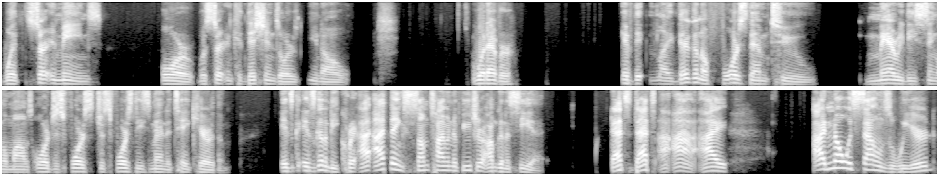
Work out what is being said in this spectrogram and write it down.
with certain means or with certain conditions or you know whatever. If they like, they're gonna force them to marry these single moms or just force just force these men to take care of them. It's it's gonna be crazy. I, I think sometime in the future I'm gonna see it. That's that's I I I know it sounds weird.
